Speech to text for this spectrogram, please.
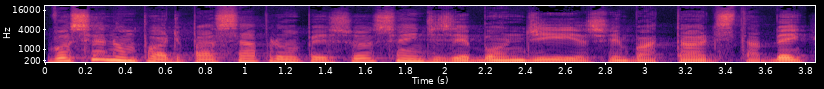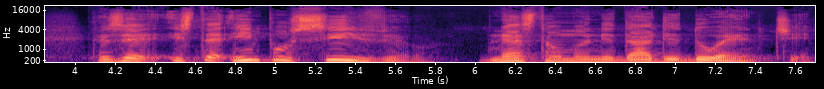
Você não pode passar para uma pessoa sem dizer bom dia, sem boa tarde, está bem. Quer dizer, isto é impossível nesta humanidade doente.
